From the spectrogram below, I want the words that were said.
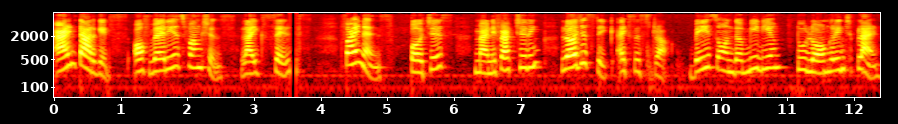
and targets of various functions like sales, finance, purchase, manufacturing, logistic, etc. based on the medium to long range plan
